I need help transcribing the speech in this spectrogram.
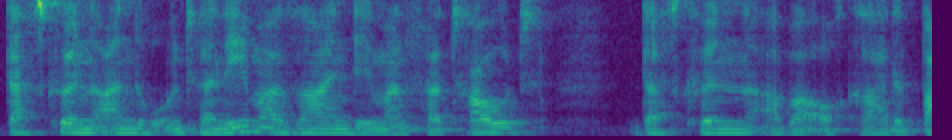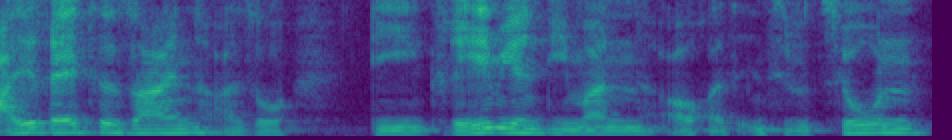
Das können andere Unternehmer sein, denen man vertraut. Das können aber auch gerade Beiräte sein, also die Gremien, die man auch als Institution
